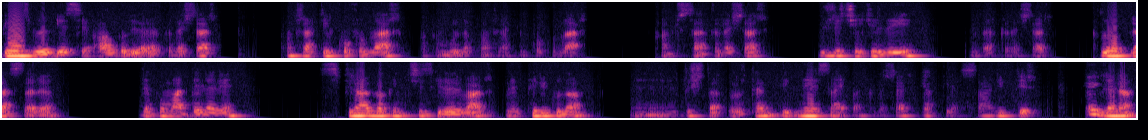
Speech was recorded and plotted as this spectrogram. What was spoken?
Göz bölgesi algılıyor arkadaşlar. Kontraktil kofullar. Bakın burada kontraktil kofullar. Kamçısı arkadaşlar. Hücre çekirdeği. Burada arkadaşlar. Kloroplastları. Depo maddeleri. Spiral bakın çizgileri var. Ve perikula e, dışta örten bir neye sahip arkadaşlar? Yapıya sahiptir. Öglena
